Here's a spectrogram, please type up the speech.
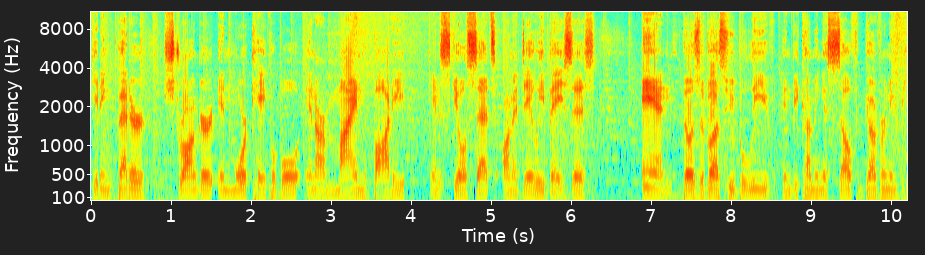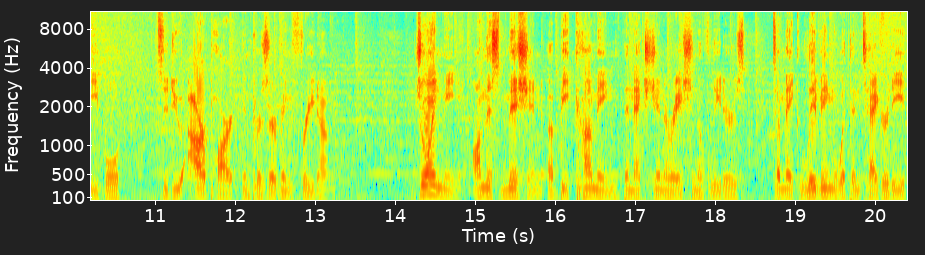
getting better, stronger, and more capable in our mind, body, and skill sets on a daily basis. And those of us who believe in becoming a self governing people to do our part in preserving freedom. Join me on this mission of becoming the next generation of leaders to make living with integrity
